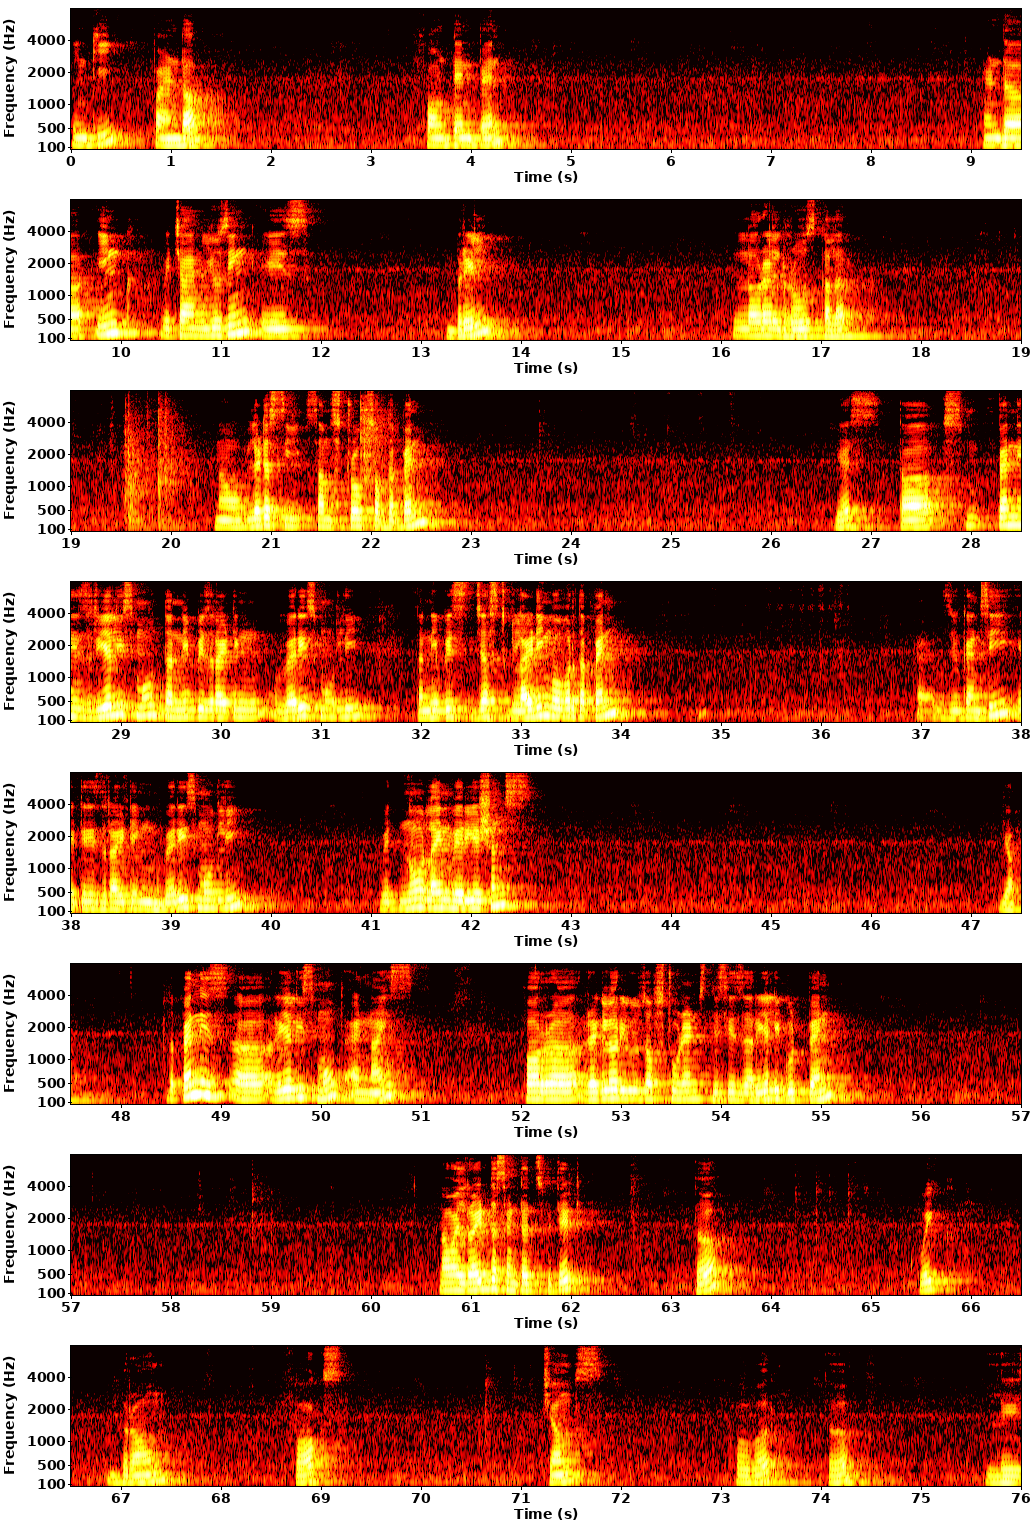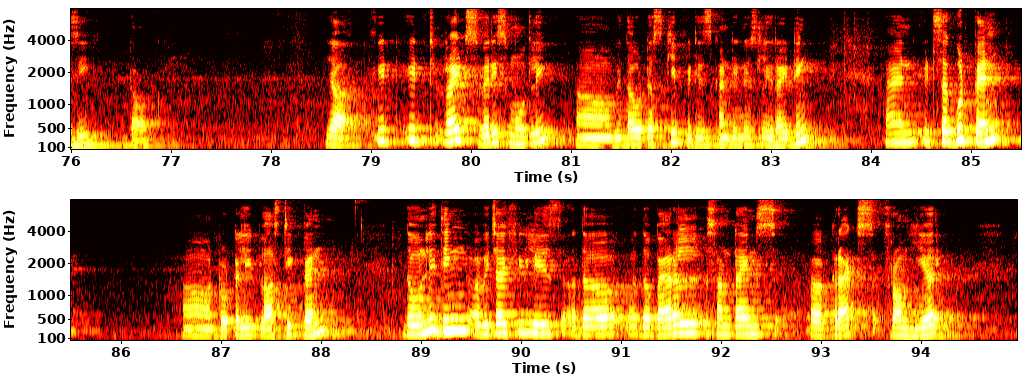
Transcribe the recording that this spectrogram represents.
inky panda fountain pen and the ink which I am using is Brill Laurel Rose color now let us see some strokes of the pen. Yes, the pen is really smooth. The nib is writing very smoothly. The nib is just gliding over the pen. As you can see, it is writing very smoothly with no line variations. Yeah. The pen is uh, really smooth and nice. For uh, regular use of students, this is a really good pen. Now I'll write the sentence with it. The quick brown fox jumps over the lazy dog yeah it it writes very smoothly uh, without a skip. It is continuously writing. And it's a good pen uh, totally plastic pen. The only thing which I feel is the the barrel sometimes uh, cracks from here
